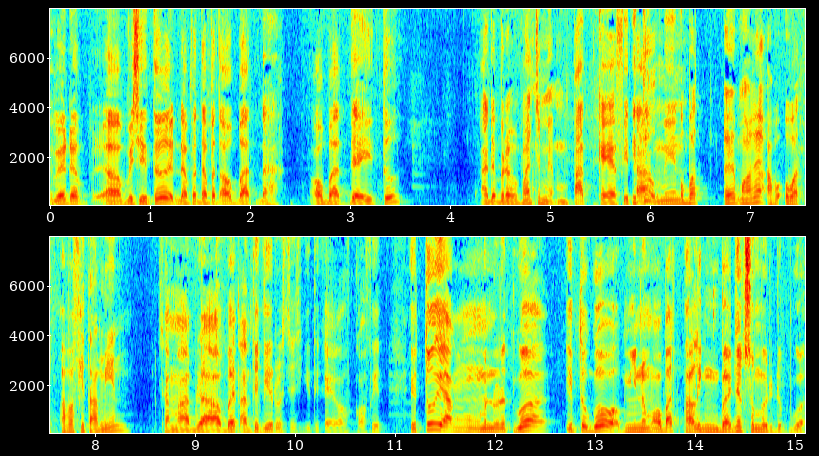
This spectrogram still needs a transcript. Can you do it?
Gue udah habis itu dapat dapat obat. Nah, obatnya itu ada berapa macam ya? Empat kayak vitamin Itu obat eh maksudnya apa, obat apa vitamin? sama ada obat antivirus ya gitu kayak covid. Itu yang menurut gua itu gua minum obat paling banyak seumur hidup gua.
